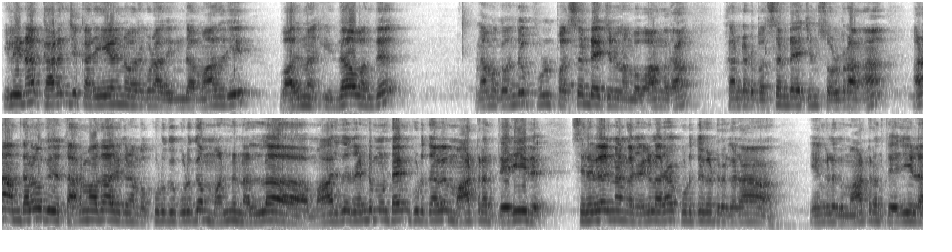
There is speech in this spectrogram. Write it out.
இல்லைன்னா கரைஞ்சி கரையேன்னு வரக்கூடாது. இந்த மாதிரி வரணும். இதுதான் வந்து நமக்கு வந்து ஃபுல் பர்சன்டேஜில் நம்ம வாங்குறோம். ஹண்ட்ரட் பர்சன்டேஜ்னு சொல்கிறாங்க ஆனால் அந்தளவுக்கு இது தரமாக தான் இருக்குது நம்ம கொடுக்க கொடுக்க மண் நல்லா மாறுது. ரெண்டு மூணு டைம் கொடுத்தாவே மாற்றம் தெரியுது. சில பேர் நாங்கள் ரெகுலராக கொடுத்துக்கிட்டு இருக்கிறோம். எங்களுக்கு மாற்றம் தெரியல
